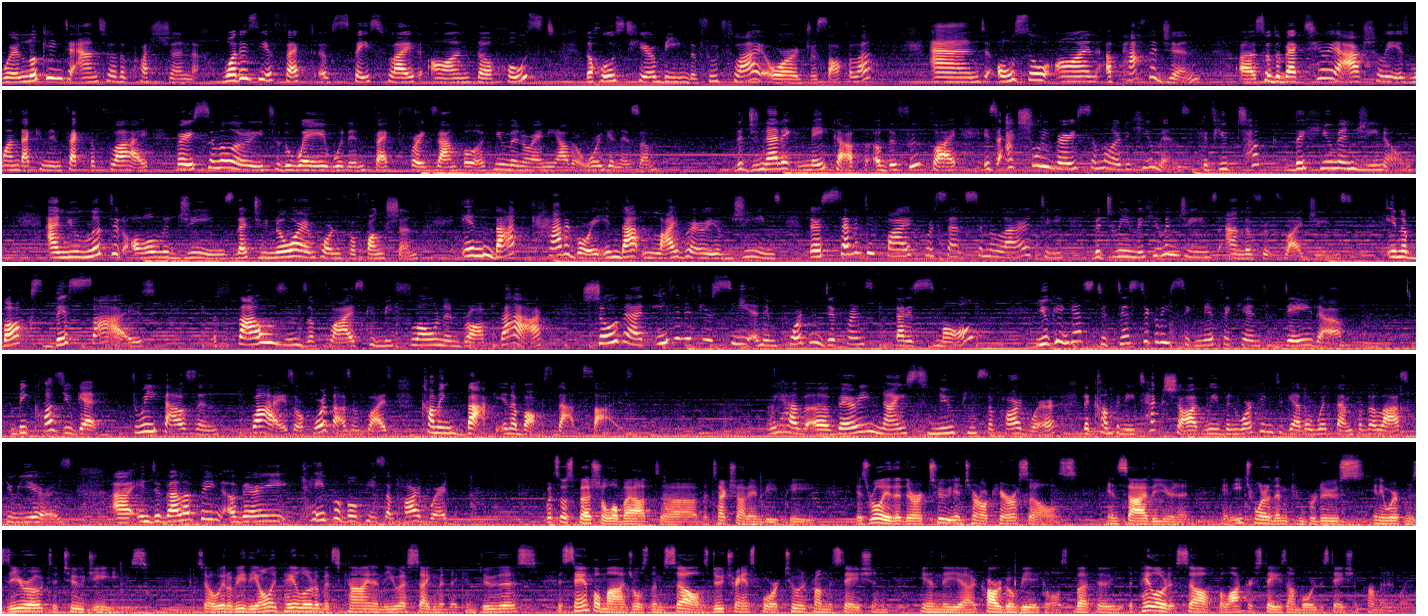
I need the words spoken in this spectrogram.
we're looking to answer the question, what is the effect of spaceflight on the host? The host here being the fruit fly or Drosophila, and also on a pathogen. Uh, so the bacteria actually is one that can infect the fly very similarly to the way it would infect, for example, a human or any other organism. The genetic makeup of the fruit fly is actually very similar to humans. If you took the human genome and you looked at all the genes that you know are important for function, in that category, in that library of genes, there's 75% similarity between the human genes and the fruit fly genes. In a box this size, thousands of flies can be flown and brought back so that even if you see an important difference that is small, you can get statistically significant data because you get 3,000 flies or 4,000 flies coming back in a box that size. We have a very nice new piece of hardware. The company Techshot, we've been working together with them for the last few years uh, in developing a very capable piece of hardware. What's so special about uh, the Techshot MVP is really that there are two internal carousels inside the unit and each one of them can produce anywhere from zero to two Gs. So it'll be the only payload of its kind in the US segment that can do this. The sample modules themselves do transport to and from the station in the uh, cargo vehicles, but the, the payload itself, the locker stays on board the station permanently.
